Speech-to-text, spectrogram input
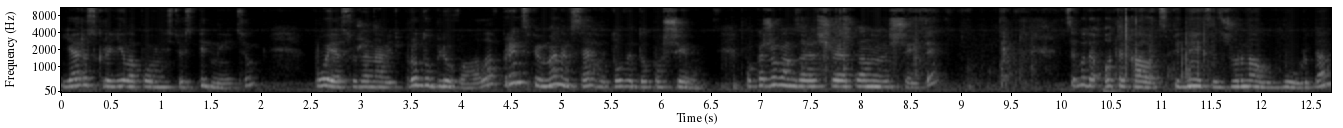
я розкроїла повністю спідницю, пояс уже навіть продублювала. В принципі, в мене все готове до пошиву. Покажу вам зараз, що я планую шити. Це буде отака от спідниця з журналу Бурда.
